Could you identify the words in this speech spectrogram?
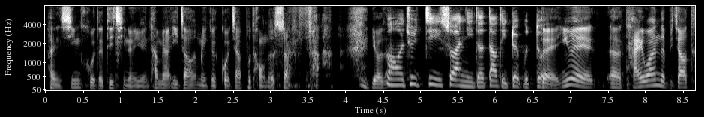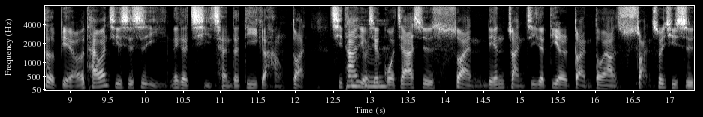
很辛苦的地勤人员，他们要依照每个国家不同的算法，有哦去计算你的到底对不对？对，因为呃台湾的比较特别，而台湾其实是以那个启程的第一个航段。其他有些国家是算连转机的第二段都要算，所以其实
